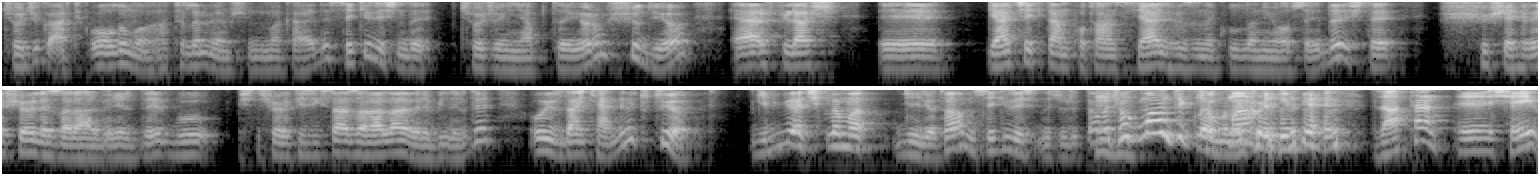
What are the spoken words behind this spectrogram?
çocuk artık oğlu mu hatırlamıyorum şimdi makalede. 8 yaşında çocuğun yaptığı yorum şu diyor. Eğer Flash e, gerçekten potansiyel hızını kullanıyor olsaydı işte şu şehre şöyle zarar verirdi. Bu işte şöyle fiziksel zararlar verebilirdi. O yüzden kendini tutuyor gibi bir açıklama geliyor tamam mı? 8 yaşında çocukta ama çok mantıklı Çok mantıklı. koyayım yani. Zaten e, şey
